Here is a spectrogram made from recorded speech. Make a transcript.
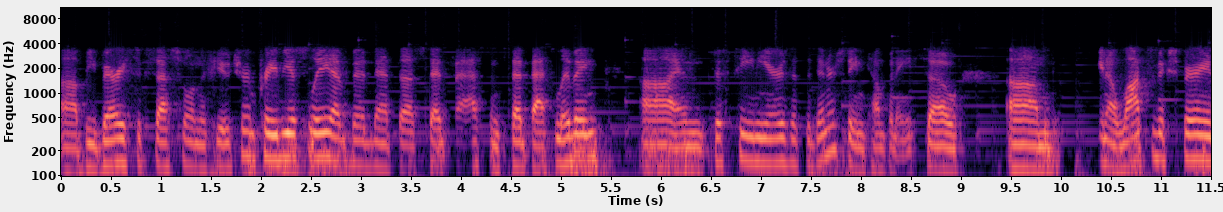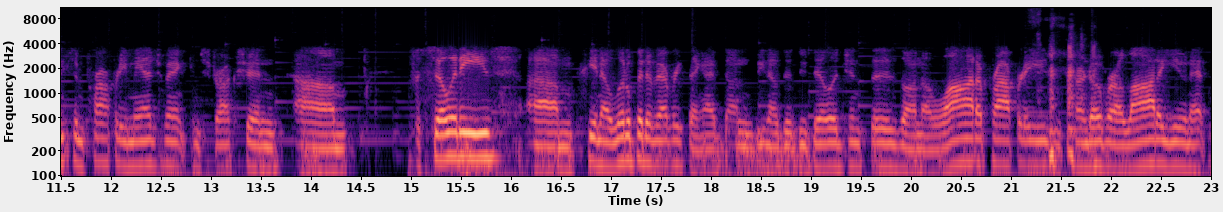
uh, be very successful in the future. And previously, I've been at uh, Steadfast and Steadfast Living, uh, and 15 years at the Dinerstein Company. So, um, you know, lots of experience in property management, construction, um, facilities. Um, you know, a little bit of everything. I've done, you know, the due diligences on a lot of properties, turned over a lot of units.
